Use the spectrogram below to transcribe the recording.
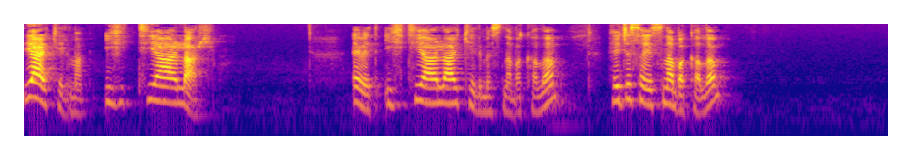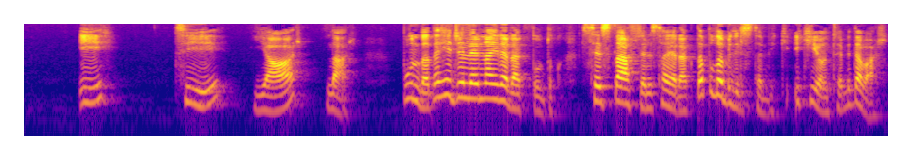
Diğer kelimem ihtiyarlar. Evet ihtiyarlar kelimesine bakalım. Hece sayısına bakalım. İhtiyarlar. Bunda da hecelerini ayırarak bulduk. Sesli harflerini sayarak da bulabiliriz tabii ki. İki yöntemi de var.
